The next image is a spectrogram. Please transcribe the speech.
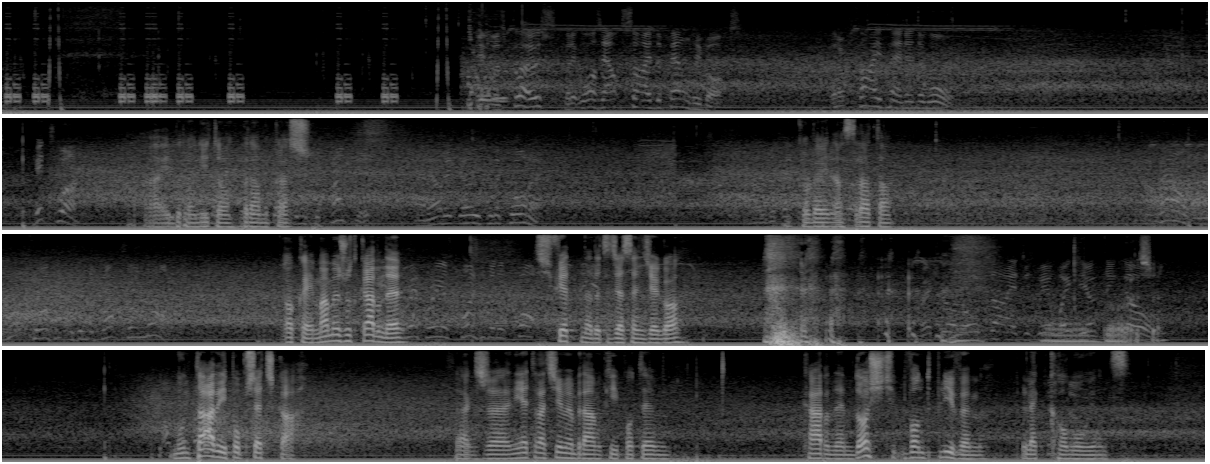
In the box or not. Ok, mamy rzut karny. To. Świetna decyzja sędziego. Boże. Muntari poprzeczka. Także nie tracimy bramki po tym karnym, dość wątpliwym, lekko mówiąc.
